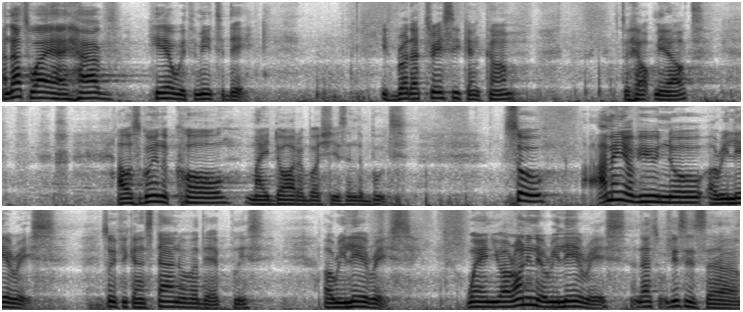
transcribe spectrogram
And that's why I have here with me today if Brother Tracy can come to help me out. I was going to call my daughter, but she's in the boot. So, how many of you know a relay race? So, if you can stand over there, please. A relay race. When you are running a relay race, and that's this is uh,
